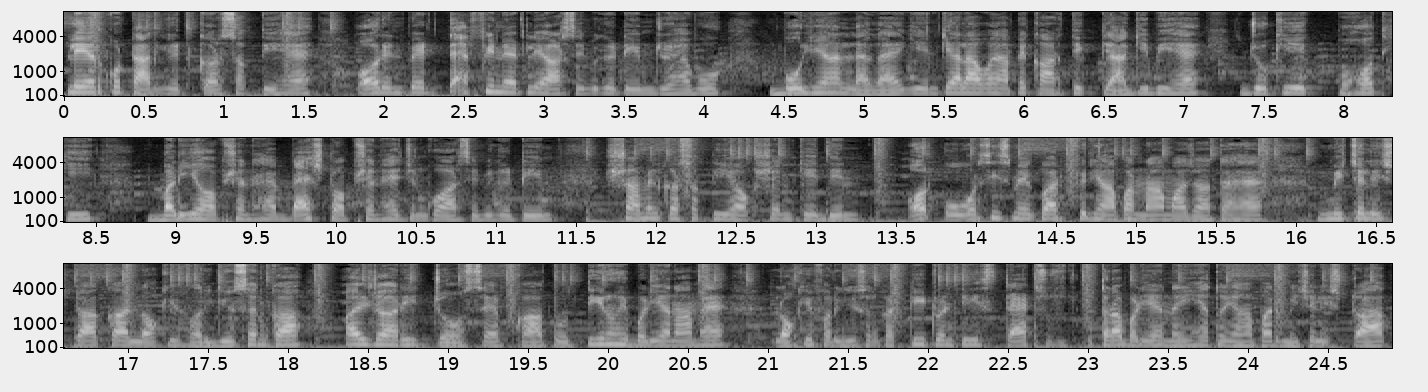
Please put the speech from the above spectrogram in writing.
प्लेयर को टारगेट कर सकती है और इन पर डेफिनेटली आरसीबी की टीम जो है वो बोलियाँ लगाएगी। इनके अलावा यहाँ पे कार्तिक त्यागी भी है, जो कि एक बहुत ही बढ़िया ऑप्शन है बेस्ट ऑप्शन है, जिनको आरसीबी की टीम शामिल कर सकती है ऑप्शन के दिन। और ओवरसीज में एक बार फिर यहाँ पर नाम आ जाता है मिचल स्टाक का, लॉकी फर्ग्यूसन का, अलजारी जोसेफ का। तो तीनों ही बढ़िया नाम है। लॉकी फर्ग्यूसन का टी ट्वेंटी स्टैट्स उतना बढ़िया नहीं है तो यहाँ पर मिचल स्टाक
